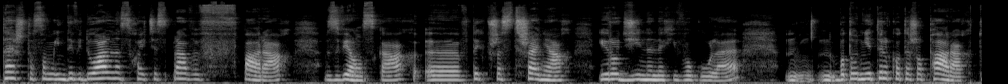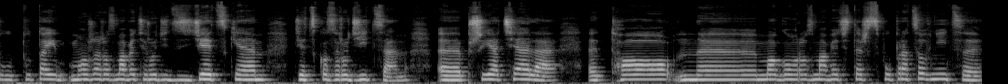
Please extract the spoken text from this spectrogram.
też to są indywidualne, słuchajcie, sprawy w parach, w związkach, e, w tych przestrzeniach i rodzinnych i w ogóle, Mm, bo to nie tylko też o parach, tu, tutaj może rozmawiać rodzic z dzieckiem, dziecko z rodzicem, e, przyjaciele, e, to mm, mogą rozmawiać też współpracownicy,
